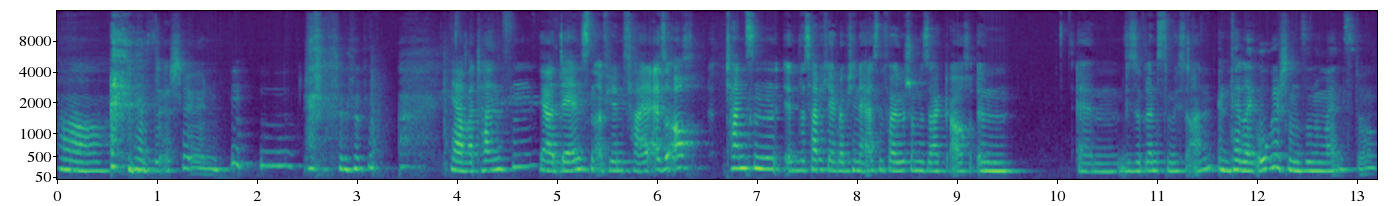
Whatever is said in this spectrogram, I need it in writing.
Oh, ja, sehr schön. ja, aber tanzen, Ja, Dancen auf jeden Fall. Also auch Tanzen, das habe ich ja, glaube ich, in der ersten Folge schon gesagt, auch im... Ähm, wieso grinst du mich so an? im pädagogischen Sinne meinst du?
